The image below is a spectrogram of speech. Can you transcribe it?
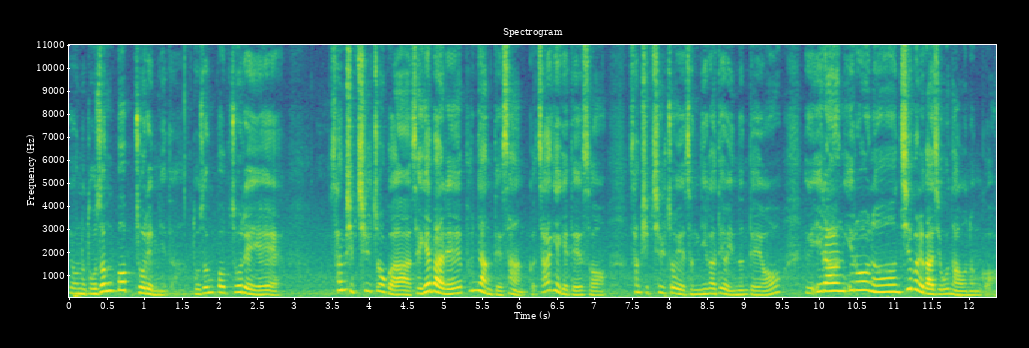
이거는 도정법 조례입니다. 도정법 조례에 37조가 재개발의 분양 대상, 그 자격에 대해서 37조에 정리가 되어 있는데요. 1항 1호는 집을 가지고 나오는 거,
